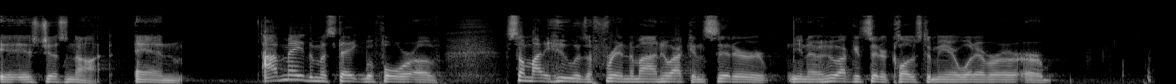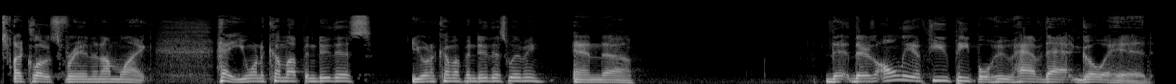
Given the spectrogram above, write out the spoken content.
it's just not. And I've made the mistake before of somebody who was a friend of mine who I consider, you know, who I consider close to me or whatever, or a close friend, and I'm like, hey, you want to come up and do this? You want to come up and do this with me? And uh, th- there's only a few people who have that go ahead.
